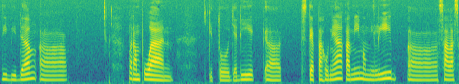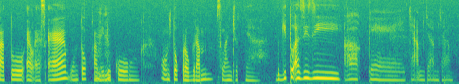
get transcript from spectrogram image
di bidang eh, perempuan gitu. Jadi eh, setiap tahunnya kami memilih eh, salah satu LSM untuk kami Mm-mm. dukung untuk program selanjutnya. Begitu Azizi. Oke, jam jam jam.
